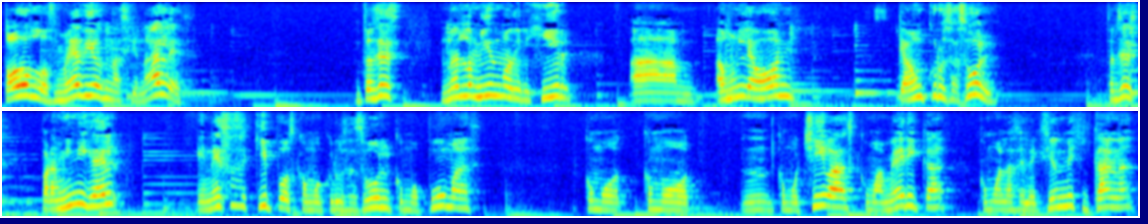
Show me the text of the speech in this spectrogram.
todos los medios nacionales. Entonces, no es lo mismo dirigir a, a, un León que a un Cruz Azul. Entonces, para mí Miguel, en esos equipos como Cruz Azul, como Pumas, como, como Mm, como Chivas, como América, como la selección mexicana,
